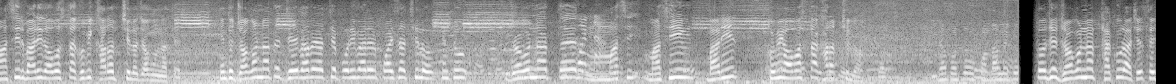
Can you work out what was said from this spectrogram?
মাসির বাড়ির অবস্থা খুবই খারাপ ছিল জগন্নাথের। কিন্তু জগন্নাথের যেভাবে হচ্ছে পরিবারের পয়সা ছিল কিন্তু জগন্নাথের মাসি মাসির বাড়ির খুবই অবস্থা খারাপ ছিল। তো যে জগন্নাথ ঠাকুর আছে সেই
